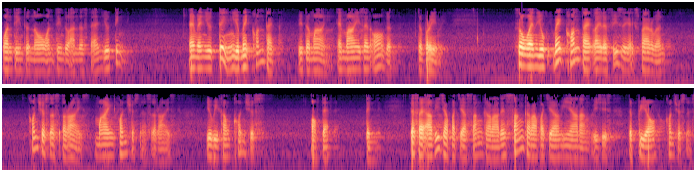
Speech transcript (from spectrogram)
Wanting to know, wanting to understand, you think. And when you think, you make contact with the mind. And mind is an organ, the brain. So when you make contact like the physics experiment, consciousness arise, mind consciousness arise. You become conscious of that thing. That's why avijja paccaya sankhara, then sankhara paccaya vijnanam, which is the pure consciousness,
